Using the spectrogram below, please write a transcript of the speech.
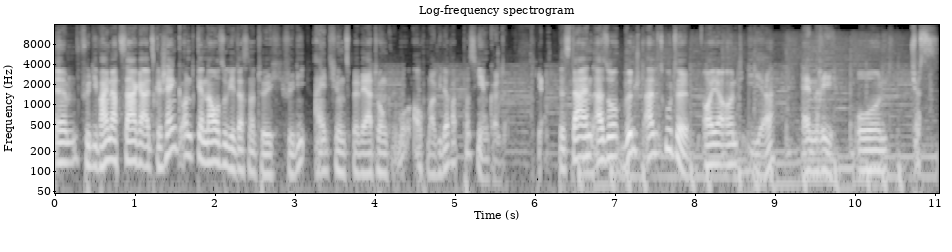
ähm, für die Weihnachtstage als Geschenk und genauso gilt das natürlich für die iTunes-Bewertung, wo auch mal wieder was passieren könnte. Ja, bis dahin also wünscht alles Gute, euer und ihr Henry und tschüss.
